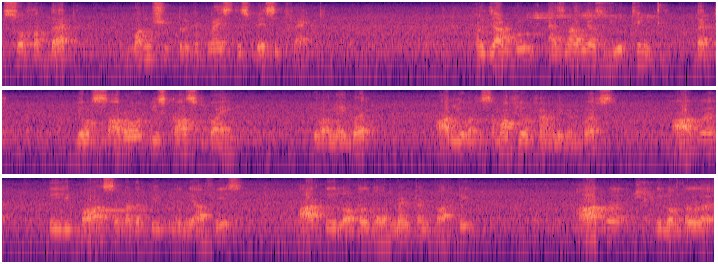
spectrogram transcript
so for that, one should recognize this basic fact. For example, as long as you think that your sorrow is caused by your neighbor or your, some of your family members or uh, the boss and other people in the office or the local government and party or uh, the local uh,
